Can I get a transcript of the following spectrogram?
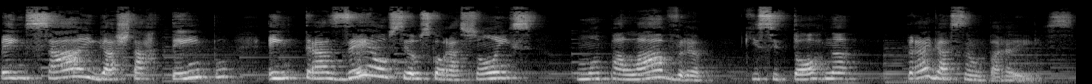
pensar e gastar tempo em trazer aos seus corações uma palavra que se torna pregação para eles.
